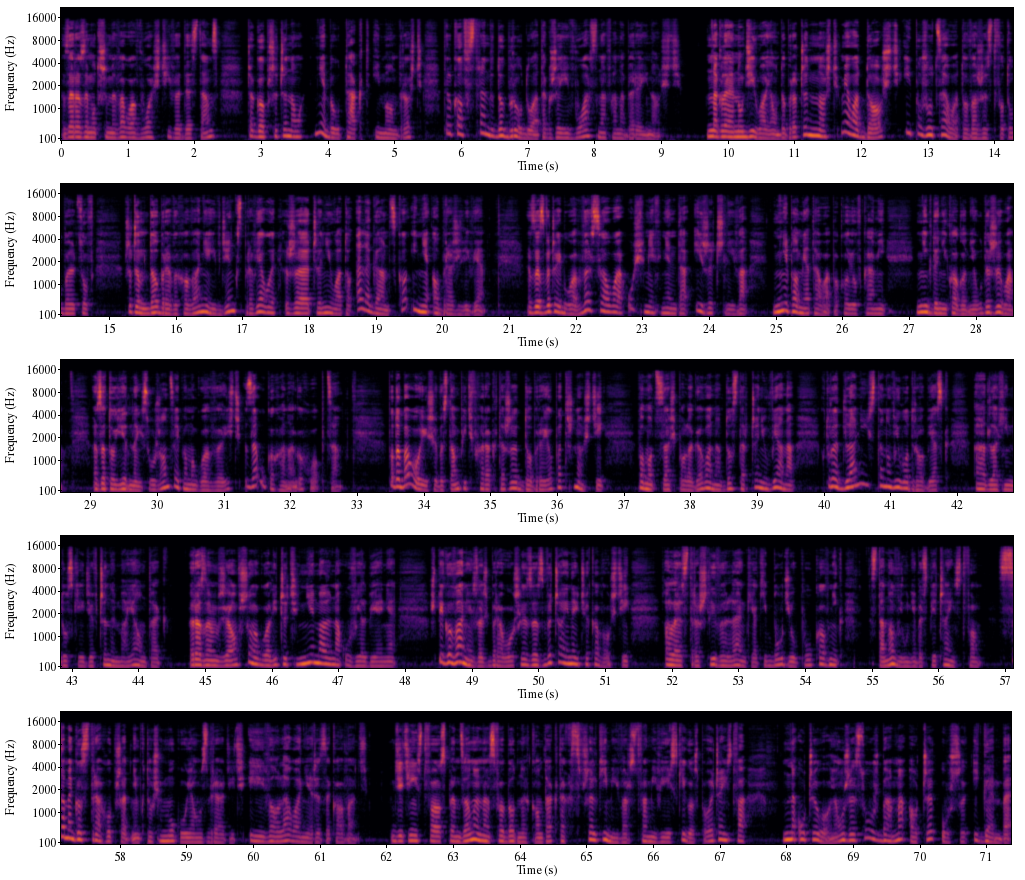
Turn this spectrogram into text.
Zarazem utrzymywała właściwy dystans, czego przyczyną nie był takt i mądrość, tylko wstręt do brudu, a także jej własna fanaberyjność. Nagle nudziła ją dobroczynność, miała dość i porzucała towarzystwo tubylców, przy czym dobre wychowanie i wdzięk sprawiały, że czyniła to elegancko i nieobraźliwie. Zazwyczaj była wesoła, uśmiechnięta i życzliwa, nie pomiatała pokojówkami, nigdy nikogo nie uderzyła, a za to jednej służącej pomogła wyjść za ukochanego chłopca. Podobało jej się wystąpić w charakterze dobrej opatrzności. Pomoc zaś polegała na dostarczeniu wiana, które dla niej stanowiło drobiazg, a dla hinduskiej dziewczyny majątek. Razem wziąwszy mogła liczyć niemal na uwielbienie. Szpiegowanie zaś brało się ze zwyczajnej ciekawości, ale straszliwy lęk, jaki budził pułkownik, stanowił niebezpieczeństwo. Z samego strachu przed nim ktoś mógł ją zdradzić i wolała nie ryzykować. Dzieciństwo spędzone na swobodnych kontaktach z wszelkimi warstwami wiejskiego społeczeństwa nauczyło ją, że służba ma oczy, uszy i gębę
